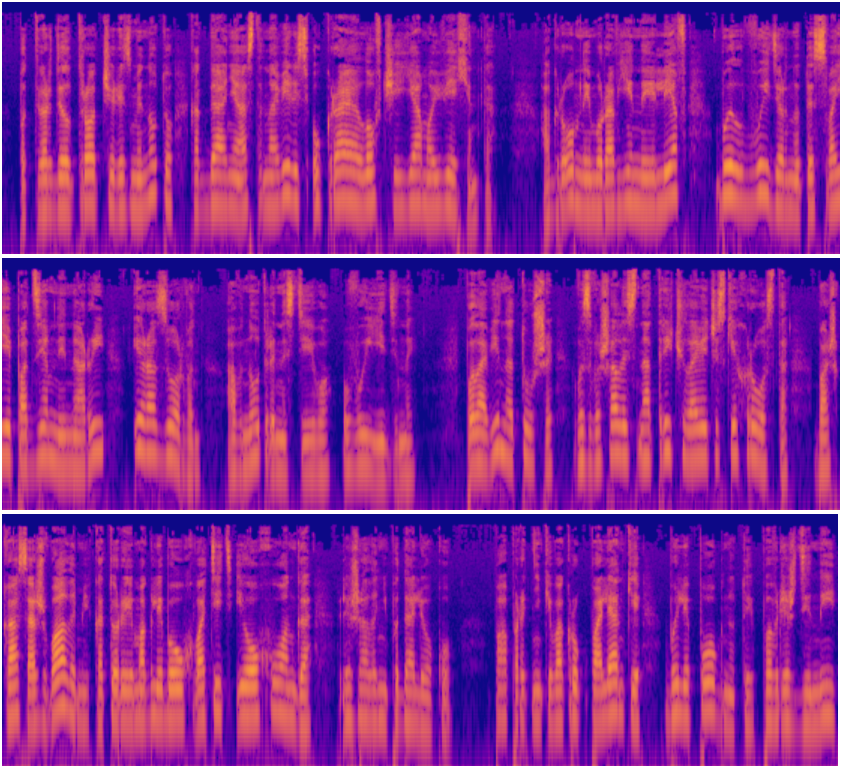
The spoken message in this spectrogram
— подтвердил Трот через минуту, когда они остановились у края ловчей ямы Вехента. Огромный муравьиный лев был выдернут из своей подземной норы и разорван, а внутренности его выедены. Половина туши возвышалась на три человеческих роста. Башка со жвалами, которые могли бы ухватить и Охонга, лежала неподалеку. Папоротники вокруг полянки были погнуты, повреждены,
